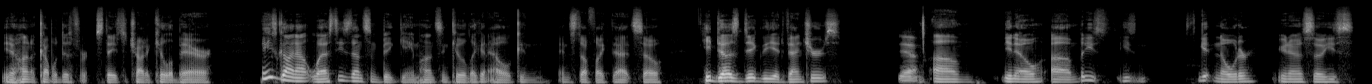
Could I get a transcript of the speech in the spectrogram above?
you know, hunt a couple different states to try to kill a bear. He's gone out west. He's done some big game hunts and killed like an elk and, and stuff like that. So he does dig the adventures. yeah Um, you know, um, but he's he's getting older, you know, so he's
